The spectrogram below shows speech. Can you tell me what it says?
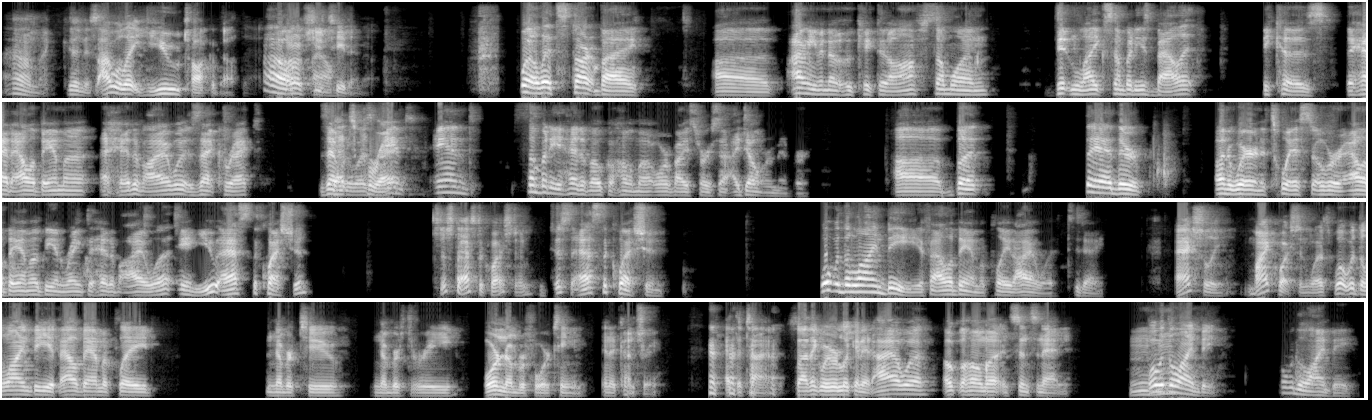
Oh my goodness! I will let you talk about that. Oh, Why don't you well. tee that up? Well, let's start by uh, I don't even know who kicked it off. Someone didn't like somebody's ballot because they had Alabama ahead of Iowa. Is that correct? Is that That's what it was? correct. And, and somebody ahead of Oklahoma or vice versa. I don't remember. Uh, but they had their underwear in a twist over Alabama being ranked ahead of Iowa. And you asked the question. Just ask the question. Just ask the question. What would the line be if Alabama played Iowa today? Actually, my question was, what would the line be if Alabama played number two, number three, or number four team in the country at the time? so I think we were looking at Iowa, Oklahoma, and Cincinnati. What would the Mhm. line be? what would the line be?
